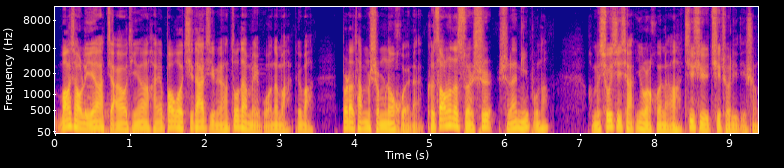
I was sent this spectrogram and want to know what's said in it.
王小林啊、贾跃亭啊，还有包括其他几个人都在美国呢嘛，对吧？不知道他们什么时候能回来，可造成的损失谁来弥补呢？我们休息一下，一会儿回来啊，继续汽车立体声。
